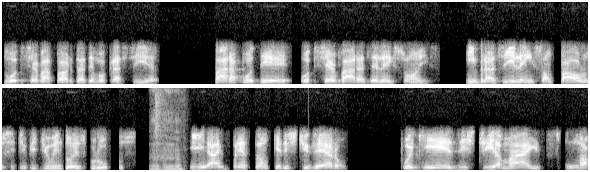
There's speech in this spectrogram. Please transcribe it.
do Observatório da Democracia para poder observar as eleições em Brasília e em São Paulo, se dividiu em dois grupos, uhum. e a impressão que eles tiveram foi que existia mais uma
